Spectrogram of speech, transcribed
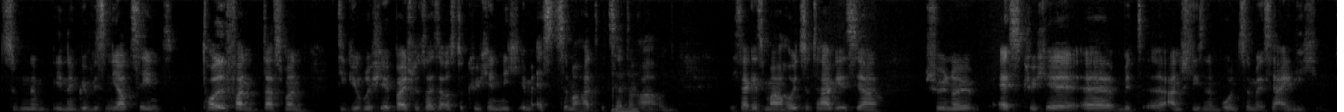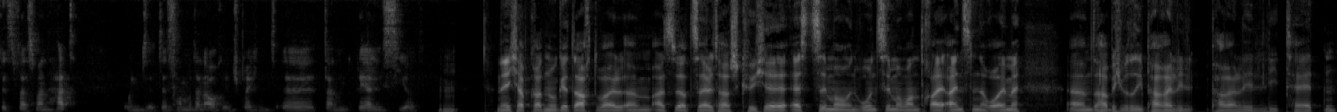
zu einem, in einem gewissen Jahrzehnt toll fand, dass man die Gerüche beispielsweise aus der Küche nicht im Esszimmer hat, etc. Mhm. Und ich sage jetzt mal, heutzutage ist ja schöne Essküche äh, mit äh, anschließendem Wohnzimmer ist ja eigentlich das, was man hat. Und das haben wir dann auch entsprechend äh, dann realisiert. Mhm. Nee, ich habe gerade nur gedacht, weil ähm, als du erzählt hast, Küche, Esszimmer und Wohnzimmer waren drei einzelne Räume, ähm, da habe ich wieder die Parallel Parallelitäten,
